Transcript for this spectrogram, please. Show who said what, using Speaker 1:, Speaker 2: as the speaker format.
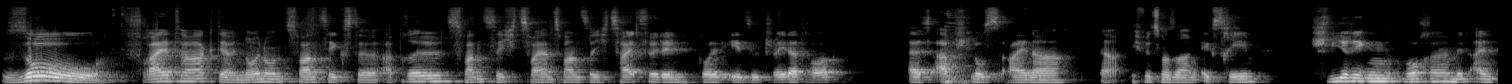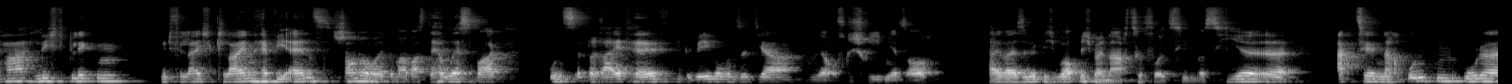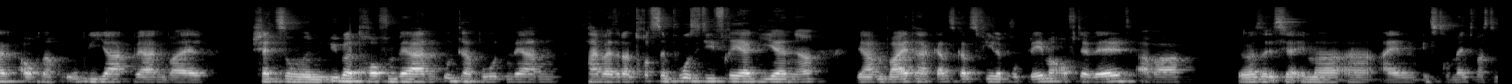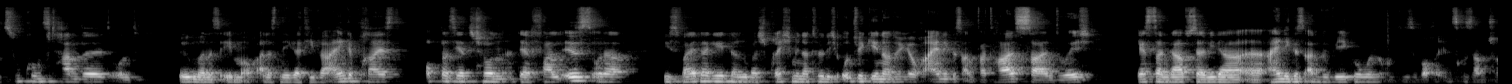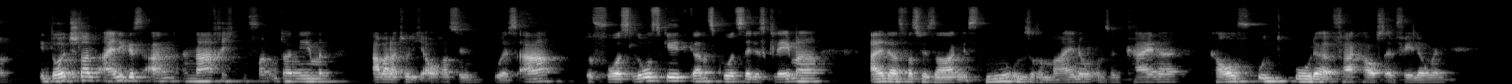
Speaker 1: So, Freitag, der 29. April 2022, Zeit für den Goldesel Trader Talk als Abschluss einer, ja, ich würde es mal sagen, extrem schwierigen Woche mit ein paar Lichtblicken, mit vielleicht kleinen Happy Ends. Schauen wir heute mal, was der US-Markt uns bereithält. Die Bewegungen sind ja, haben wir oft geschrieben, jetzt auch teilweise wirklich überhaupt nicht mehr nachzuvollziehen, was hier äh, Aktien nach unten oder auch nach oben gejagt werden, weil Schätzungen übertroffen werden, unterboten werden, teilweise dann trotzdem positiv reagieren. Ja. Wir haben weiter ganz, ganz viele Probleme auf der Welt, aber Börse ist ja immer äh, ein Instrument, was die Zukunft handelt und irgendwann ist eben auch alles Negative eingepreist. Ob das jetzt schon der Fall ist oder wie es weitergeht, darüber sprechen wir natürlich und wir gehen natürlich auch einiges an Quartalszahlen durch Gestern gab es ja wieder äh, einiges an Bewegungen und diese Woche insgesamt schon in Deutschland einiges an Nachrichten von Unternehmen, aber natürlich auch aus den USA. Bevor es losgeht, ganz kurz der Disclaimer. All das, was wir sagen, ist nur unsere Meinung und sind keine Kauf- und oder Verkaufsempfehlungen.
